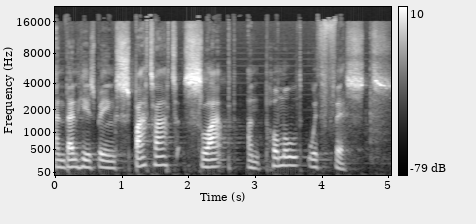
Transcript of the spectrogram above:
and then he is being spat at, slapped, and pummeled with fists.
